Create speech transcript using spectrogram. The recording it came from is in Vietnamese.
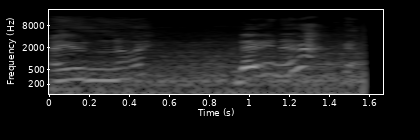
Ayun na. Dali na na.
